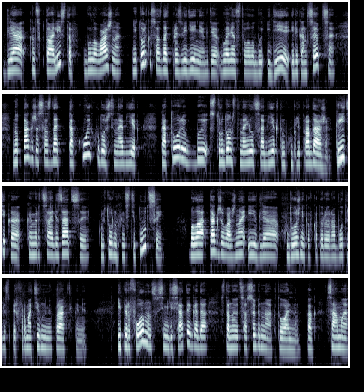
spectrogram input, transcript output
Для концептуалистов было важно не только создать произведение, где главенствовала бы идея или концепция, но также создать такой художественный объект, который бы с трудом становился объектом купли-продажи. Критика коммерциализации культурных институций была также важна и для художников, которые работали с перформативными практиками. И перформанс в 70-е годы становится особенно актуальным, как самое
